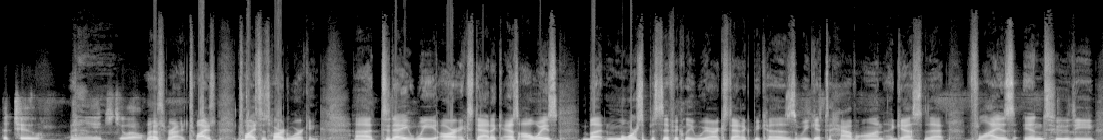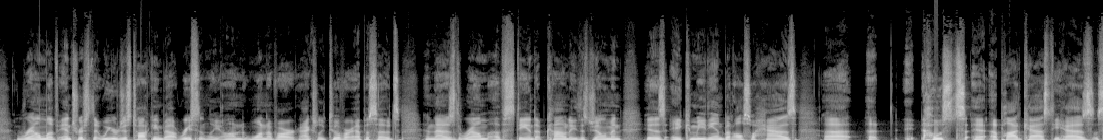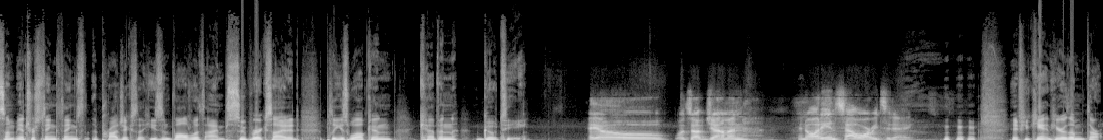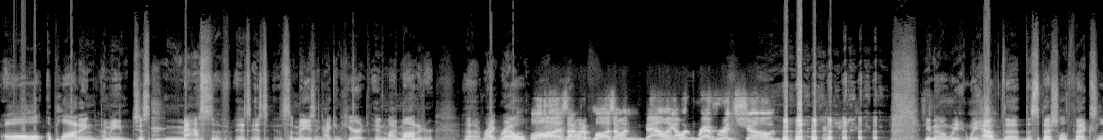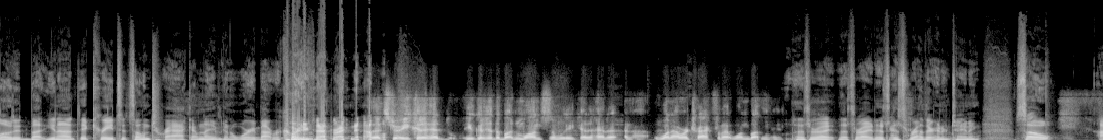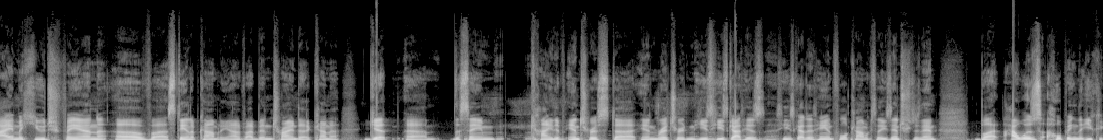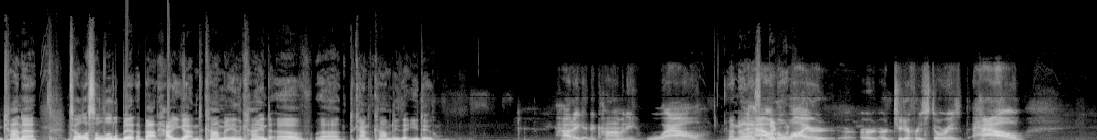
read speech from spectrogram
the two in the H2O. That's right. Twice twice as hard working. Uh, today we are ecstatic as always, but more specifically we are ecstatic because we get to have on a guest that flies into the realm of interest that we were just talking about recently on one of our actually two of our episodes, and that is the realm of stand-up comedy. This gentleman is a comedian, but also has uh, hosts a, a, podcast. He has some interesting things, the projects that he's involved with. I'm super excited. Please welcome Kevin Goatee. Heyo, what's up, gentlemen and audience? How are we today? if you can't hear them, they're all applauding. I mean, just massive. It's it's it's amazing. I can hear it in my monitor. Uh, right, Raul? Applause. I don't want applause. I want bowing. I want reverence shown. you know, we, we have the the special effects loaded, but you know, it creates its own track. I'm not even going to worry about recording that right now. That's true. You could have had you could hit the button once, and we could have had a, a uh, one hour track for that one button. That's right. That's right. It's it's rather entertaining. So I'm a huge fan of uh, stand-up comedy. I've, I've, been trying to kind of get um, the same kind of interest uh, in Richard, and he's he's got his he's got a handful of comics that he's interested in. But I was hoping that you could kind of tell us a little bit about how you got into comedy and the kind of uh, the kind of comedy that you do. How to get into comedy? Wow. I know the how and the why are, are, are two different stories. How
